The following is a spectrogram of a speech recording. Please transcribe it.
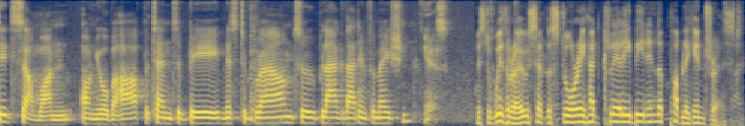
Did someone on your behalf pretend to be Mr Brown to blag that information? Yes. Mr Witherow said the story had clearly been in the public interest.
